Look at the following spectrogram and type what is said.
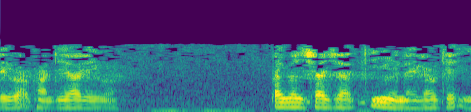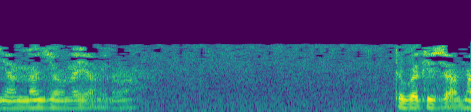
လေးပါးအဖန်တရားတွေကိုပိုင်ပိုင်ရှားရှားကြည့်မြင်နိုင်လို့တဲ့ဉာဏ်လမ်းကြောင်းလိုက်ရမယ်တော့ဒုက္ခသစ္စာမှ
